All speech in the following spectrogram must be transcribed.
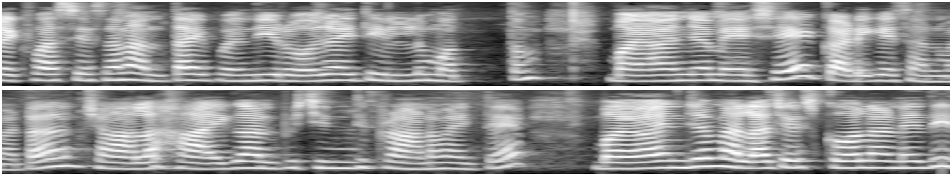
బ్రేక్ఫాస్ట్ చేశాను. అంతా అయిపోయింది. ఈరోజు అయితే ఇల్లు మొత్తం భయాంజం వేసే కడిగేసి అనమాట చాలా హాయిగా అనిపించింది ప్రాణం అయితే. భయాంజం ఎలా చేసుకోవాలనేది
